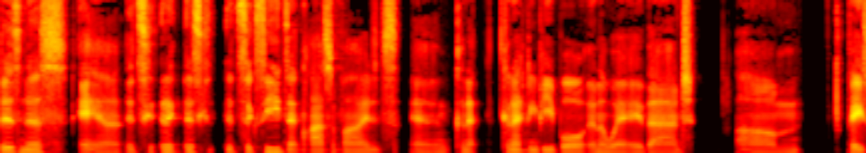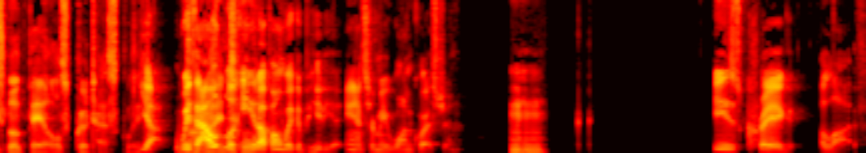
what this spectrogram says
business and it's it, it's, it succeeds at classifieds and connect, connecting people in a way that um Facebook fails grotesquely. Yeah. Without Alright. looking it up on Wikipedia, answer me one question. hmm Is Craig alive?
